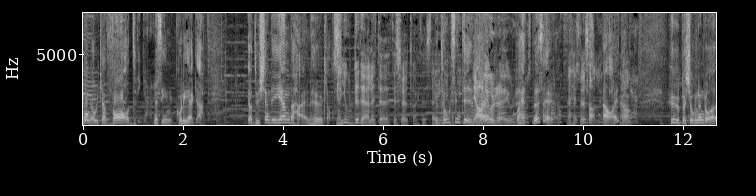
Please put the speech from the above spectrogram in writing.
många olika vad med sin kollega. Ja, du kände igen det här, eller hur Claes? Jag gjorde det lite till slut faktiskt. Det tog sin tid. Ja, det gjorde det. det gjorde Vad hette serien? Jag hette Sally. Ja, heter den. Huvudpersonen då,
